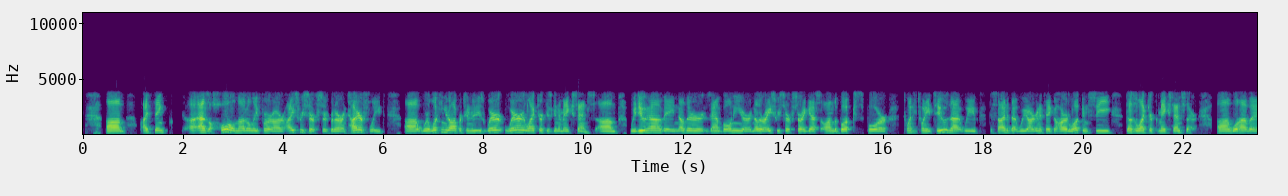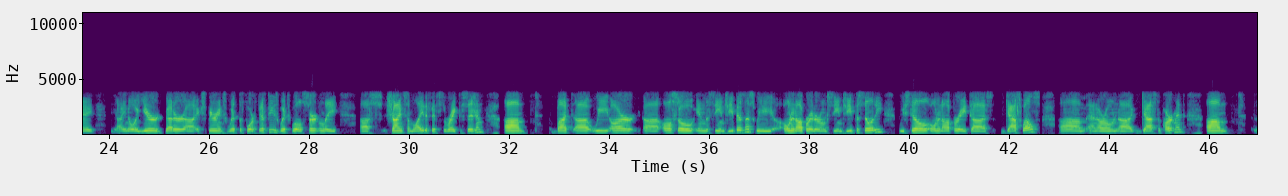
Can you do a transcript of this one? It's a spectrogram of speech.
Um, I think uh, as a whole, not only for our ice resurfacers but our entire fleet, uh, we're looking at opportunities where where electric is going to make sense. Um, we do have another Zamboni or another ice resurfacer, I guess, on the books for 2022 that we've decided that we are going to take a hard look and see does electric make sense there. Um, we'll have a I know a year better uh, experience with the 450s, which will certainly uh, shine some light if it's the right decision. Um, but uh, we are uh, also in the CNG business. We own and operate our own CNG facility. We still own and operate uh, gas wells um, and our own uh, gas department. Um,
